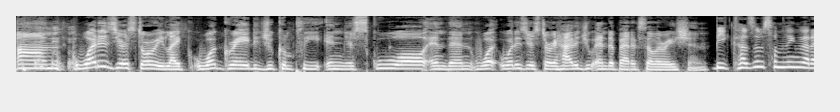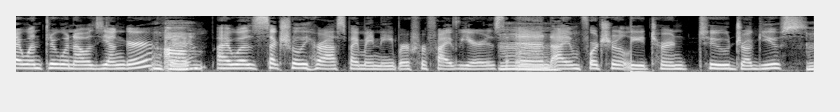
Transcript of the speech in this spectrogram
um, what is your story? Like, what grade did you complete in your school, and then what what is your story? How did you end up at Acceleration? Because of something that I went through when I was younger, Okay. um, I was sexually harassed by my neighbor for five years, Mm. and I unfortunately turned to drug use in,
